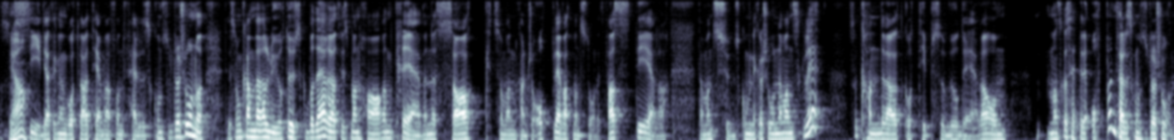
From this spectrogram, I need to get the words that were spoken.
Så Ja. sier de at det kan godt være tema for en felles konsultasjon. Og det som kan være lurt å huske på der, er at hvis man har en krevende sak som man kanskje opplever at man står litt fast i, eller der man syns kommunikasjonen er vanskelig, så kan det være et godt tips å vurdere om man skal sette det opp på en felles konsultasjon.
